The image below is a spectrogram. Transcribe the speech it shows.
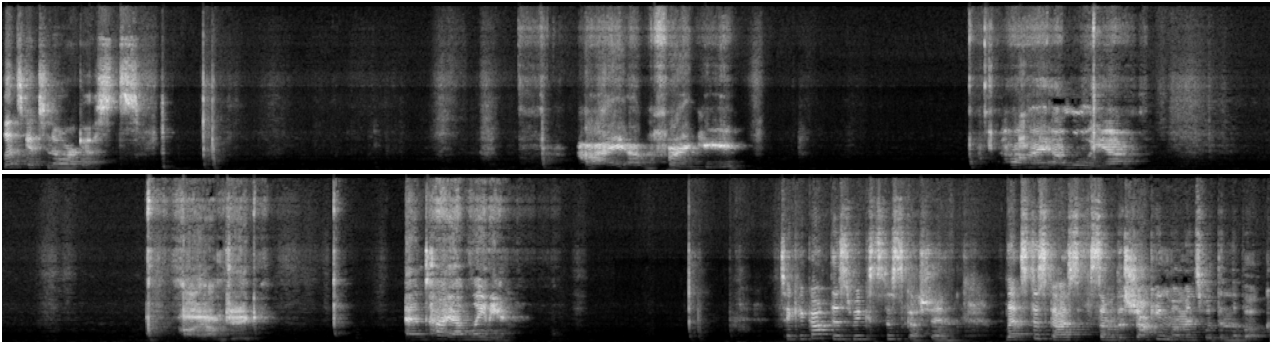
Let's get to know our guests. Hi, I'm Frankie. Hi, I'm Aaliyah. Hi, I'm Jake. And hi, I'm Lainey. To kick off this let's discuss some of the shocking moments within the book.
